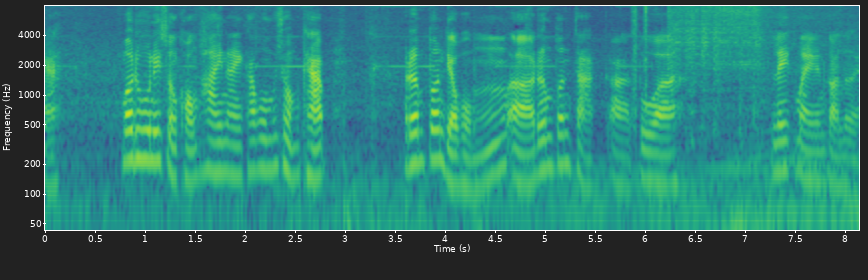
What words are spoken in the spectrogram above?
นะมาดูในส่วนของภายในครับคุณผู้ชมครับ เริ่มต้นเดี๋ยวผมเเริ่มต้นจากตัวเลขไมค์กันก่อนเลย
